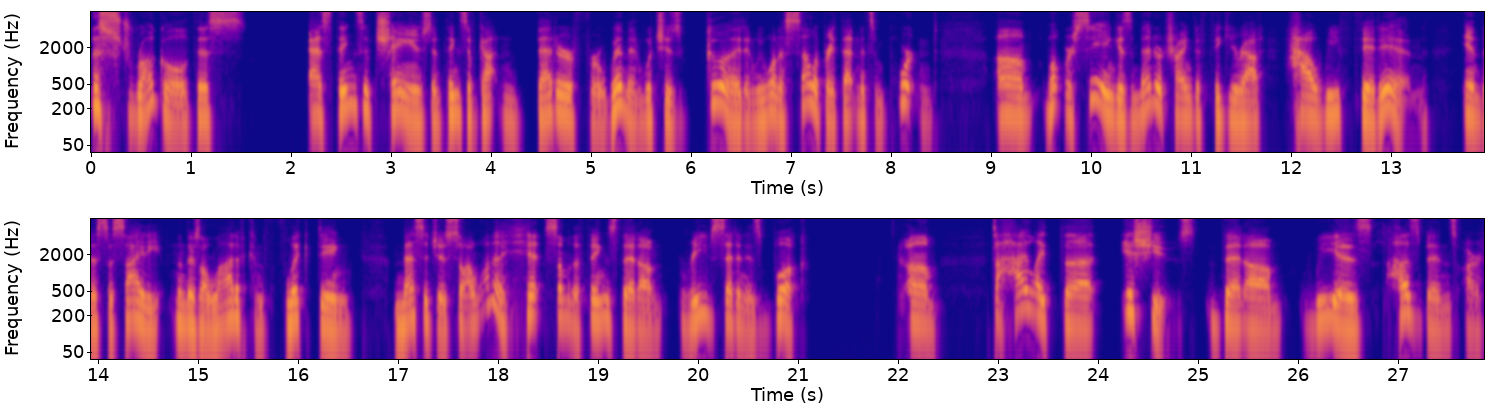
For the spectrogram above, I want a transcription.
this struggle, this as things have changed and things have gotten better for women, which is good, and we want to celebrate that and it's important. Um, what we're seeing is men are trying to figure out how we fit in in this society, and there's a lot of conflicting messages. So I want to hit some of the things that um, Reeves said in his book um, to highlight the issues that um, we as husbands are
